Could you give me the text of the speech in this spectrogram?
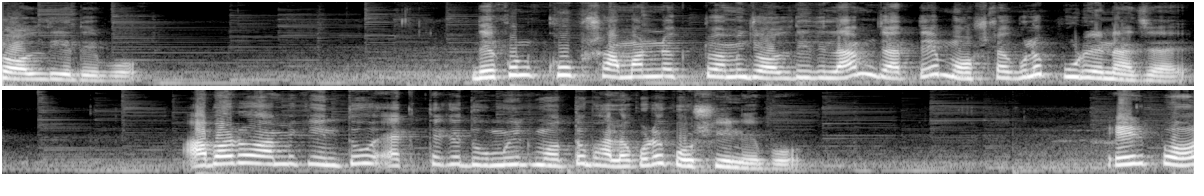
জল দিয়ে দেব। দেখুন খুব সামান্য একটু আমি জল দিয়ে দিলাম যাতে মশলাগুলো পুড়ে না যায়। আবারও আমি কিন্তু এক থেকে দু মিনিট মতো ভালো করে কষিয়ে নেব। এরপর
